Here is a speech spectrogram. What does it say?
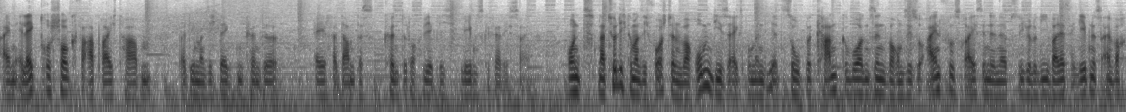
einen Elektroschock verabreicht haben, bei dem man sich denken könnte, ey verdammt, das könnte doch wirklich lebensgefährlich sein. Und natürlich kann man sich vorstellen, warum diese Experimente jetzt so bekannt geworden sind, warum sie so einflussreich sind in der Psychologie, weil das Ergebnis einfach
